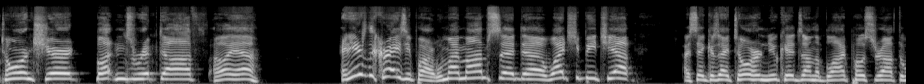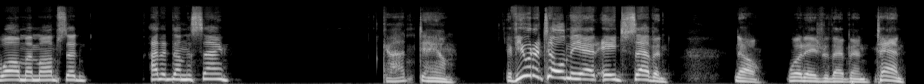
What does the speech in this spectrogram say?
Torn shirt, buttons ripped off. Oh, yeah. And here's the crazy part. When my mom said, uh, Why'd she beat you up? I said, Because I tore her new kids on the block poster off the wall. My mom said, I'd have done the same. God damn. If you would have told me at age seven, no, what age would that have been? 10.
